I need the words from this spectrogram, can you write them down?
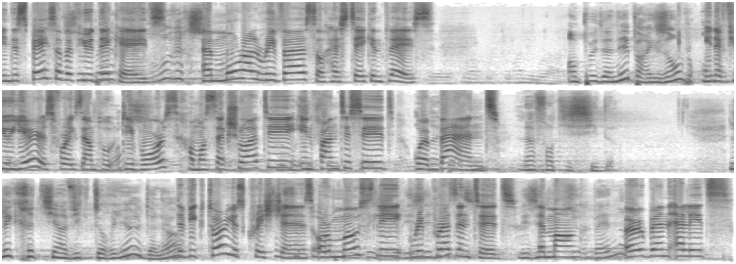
In the space of a few decades, a moral reversal has taken place. En peu d'années, par exemple, In a few years, for example, divorce, homosexuality, infanticide were banned. L'infanticide. Les chrétiens victorieux, d'alors, The victorious Christians are mostly represented among urban elites,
